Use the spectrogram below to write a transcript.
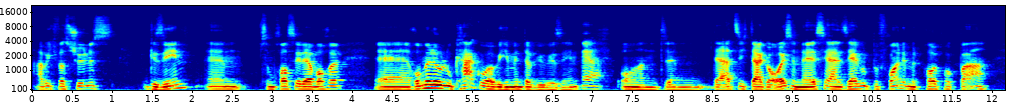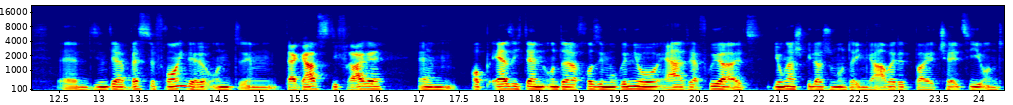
habe ich was Schönes gesehen ähm, zum José der Woche. Äh, Romelu Lukaku habe ich im Interview gesehen. Ja. Und ähm, der hat sich da geäußert. Und er ist ja sehr gut befreundet mit Paul Pogba. Ähm, die sind ja beste Freunde. Und ähm, da gab es die Frage, ähm, ob er sich denn unter José Mourinho, er hat ja früher als junger Spieler schon unter ihm gearbeitet bei Chelsea und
